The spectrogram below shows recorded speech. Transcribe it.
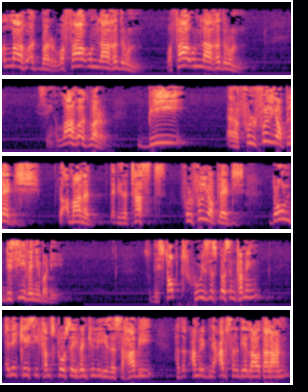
Allahu Akbar, wafa'un la ghadrun, wafa'un la ghadrun. Saying, Allahu Akbar, be, uh, fulfill your pledge, your amanat, that is a trust. Fulfill your pledge. Don't deceive anybody. So they stopped. Who is this person coming? Any case, he comes closer. Eventually, he's a Sahabi, Hazrat Amr ibn Abs radiallahu ta'ala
